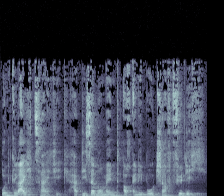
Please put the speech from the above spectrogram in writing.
und gleichzeitig hat dieser Moment auch eine Botschaft für dich.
